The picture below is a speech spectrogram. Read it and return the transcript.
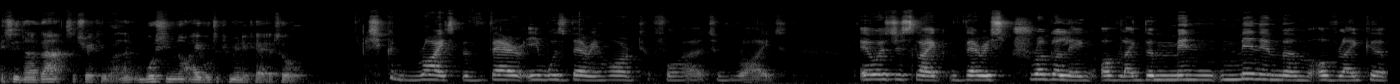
you see, now that's a tricky one. And Was she not able to communicate at all? she could write but very it was very hard for her to write it was just like very struggling of like the min minimum of like a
